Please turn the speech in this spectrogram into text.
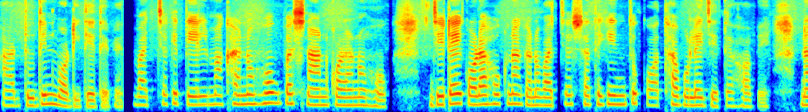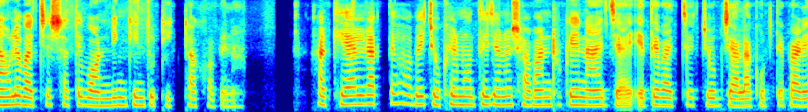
আর দুদিন বডিতে দেবে। বাচ্চাকে তেল মাখানো হোক বা স্নান করানো হোক, যেটাই করা হোক না কেন, বাচ্চার সাথে কিন্তু কথা বলে যেতে হবে। না হলে বাচ্চার সাথে বন্ডিং কিন্তু ঠিকঠাক হবে না। আর খেয়াল রাখতে হবে চোখের মধ্যে যেন সাবান ঢুকে না যায়, এতে বাচ্চার চোখ জ্বালা করতে পারে।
